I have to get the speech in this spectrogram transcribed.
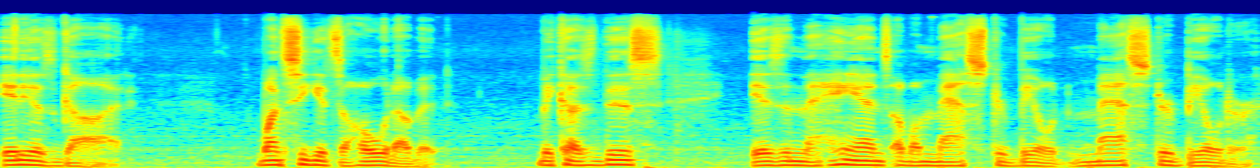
it is God. Once He gets a hold of it, because this is in the hands of a master build, master builder,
